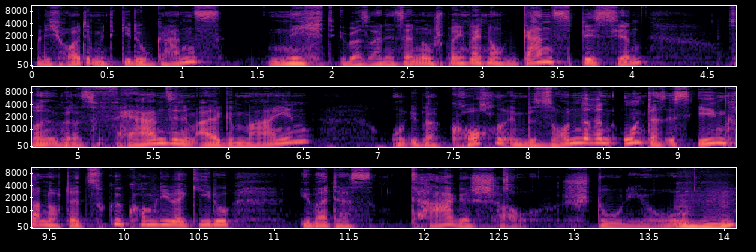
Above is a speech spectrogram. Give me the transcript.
will ich heute mit Guido Ganz nicht über seine Sendung sprechen, vielleicht noch ein ganz bisschen, sondern über das Fernsehen im Allgemeinen und über Kochen im Besonderen und das ist eben gerade noch dazugekommen, lieber Guido, über das Tagesschau-Studio. Mhm.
